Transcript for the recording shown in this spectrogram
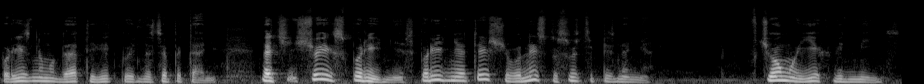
по-різному дати відповідь на це питання. Значить, Що їх споріднює? Споріднює те, що вони стосуються пізнання. В чому їх відмінність?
